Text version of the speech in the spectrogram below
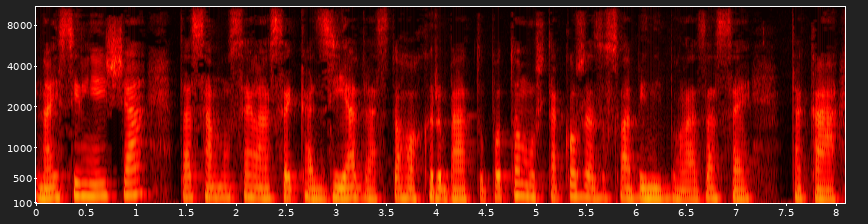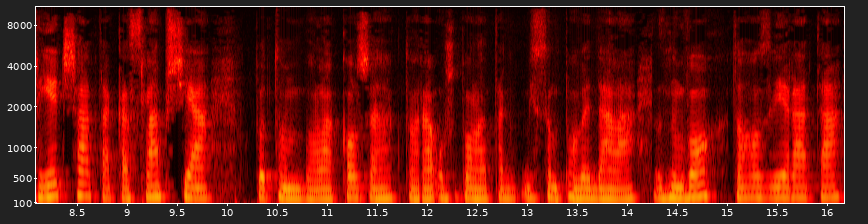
najsilnejšia, tá sa musela sekať z jadra, z toho chrbátu. Potom už tá koža zo slabiny bola zase taká rieča, taká slabšia, potom bola koža, ktorá už bola, tak by som povedala, z nôh toho zvieratá.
